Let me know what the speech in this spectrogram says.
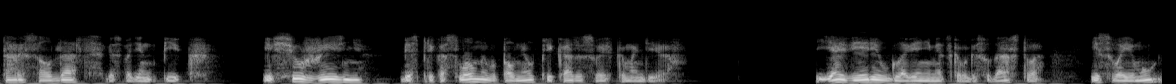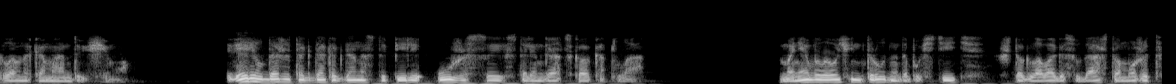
старый солдат, господин Пик, и всю жизнь беспрекословно выполнял приказы своих командиров. Я верил главе немецкого государства и своему главнокомандующему. Верил даже тогда, когда наступили ужасы Сталинградского котла. Мне было очень трудно допустить, что глава государства может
